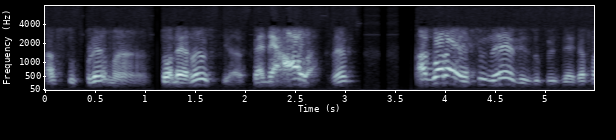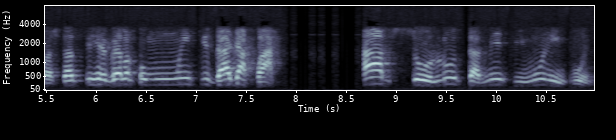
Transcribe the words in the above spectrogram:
a Suprema Tolerância Federal, né? Agora Écio Neves, o presidente afastado, se revela como uma entidade à parte, absolutamente imune e impune.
